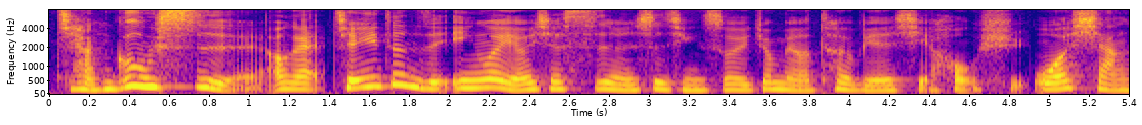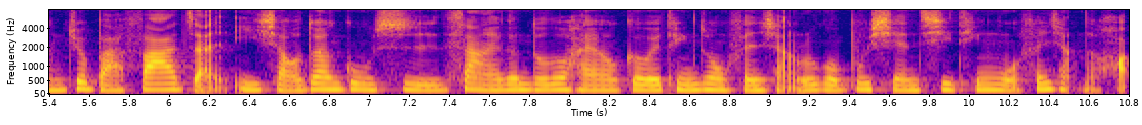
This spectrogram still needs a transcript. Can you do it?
讲故事，诶 OK，前一阵子因为有一些私人事情，所以就没有特别写后续。我想就把发展一小段故事上来跟多多还有各位听众分享。如果不嫌弃听我分享的话，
